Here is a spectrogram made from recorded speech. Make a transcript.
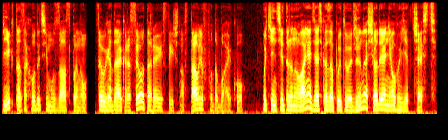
бік та заходить йому за спину. Це виглядає красиво та реалістично, ставлю вподобайку. У кінці тренування дядька запитує Джина, що для нього є честь.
